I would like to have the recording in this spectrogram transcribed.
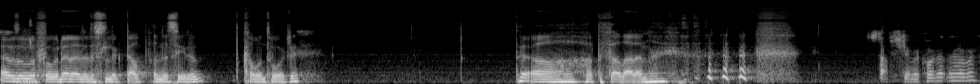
I was on the phone and I just looked up and I seen it coming towards you. Oh, I have to fill that in. Stop screen recording it, Robert.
